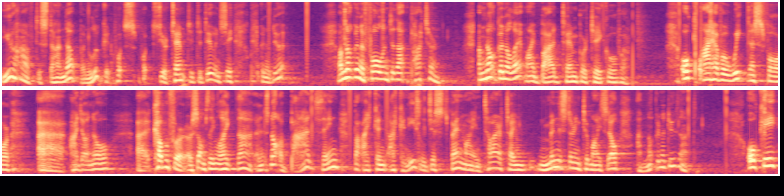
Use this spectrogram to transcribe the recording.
You have to stand up and look at what's, what's you're tempted to do and say, I'm not going to do it. I'm not going to fall into that pattern. I'm not going to let my bad temper take over. Okay, I have a weakness for, uh, I don't know, uh, comfort or something like that. And it's not a bad thing, but I can, I can easily just spend my entire time ministering to myself. I'm not going to do that. Okay,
